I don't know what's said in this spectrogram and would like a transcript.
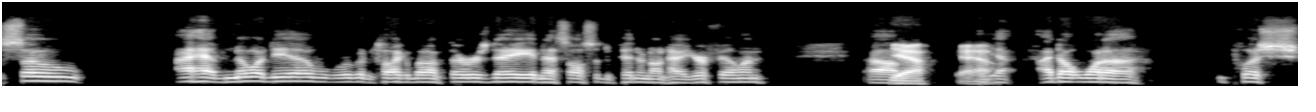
so I have no idea what we're going to talk about on Thursday, and that's also dependent on how you're feeling. Um, yeah. Yeah. yeah i don't want to push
